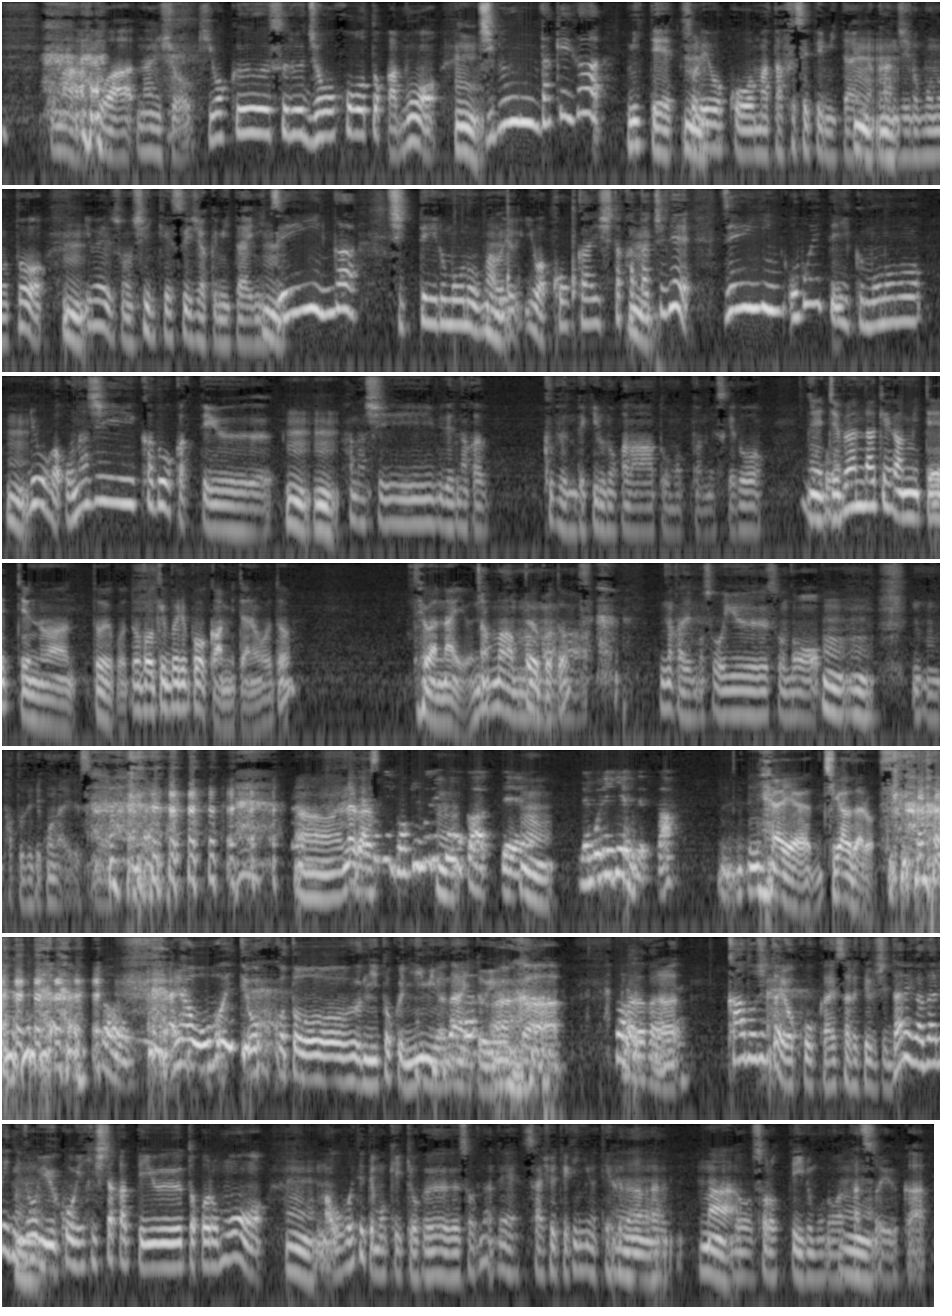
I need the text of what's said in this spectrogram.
まあ、あとは何でしょう、記憶する情報とかも、うん。自分だけが見て、それをこうまた伏せてみたいな感じのものと、うん。いわゆるその神経衰弱みたいに全員が知っているものを、まあ、要は公開した形で、全員覚えていくものうん。の量が同じかどうかっていう。話でなんか区分できるのかなと思ったんですけど、ね、自分だけが見てっていうのはどういうこと？ゴキブリポーカーみたいなこと？ではないよね。あまあまあまあ、どういうこと？まあ中でもそういう、その、うんうん。うん、パッと出てこないですね。ああ、だから、ゴキブリポーカーって、うん。メモリーゲームですか、いやいや、違うだろ そうです。あれは覚えておくことに特に意味がないというか、そうですまあだからね。、カード自体は公開されてるし、誰が誰にどういう攻撃したかっていうところも、う。うん。まあ覚えてても結局、そんなね、最終的には手札の揃っているものが勝つというか、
